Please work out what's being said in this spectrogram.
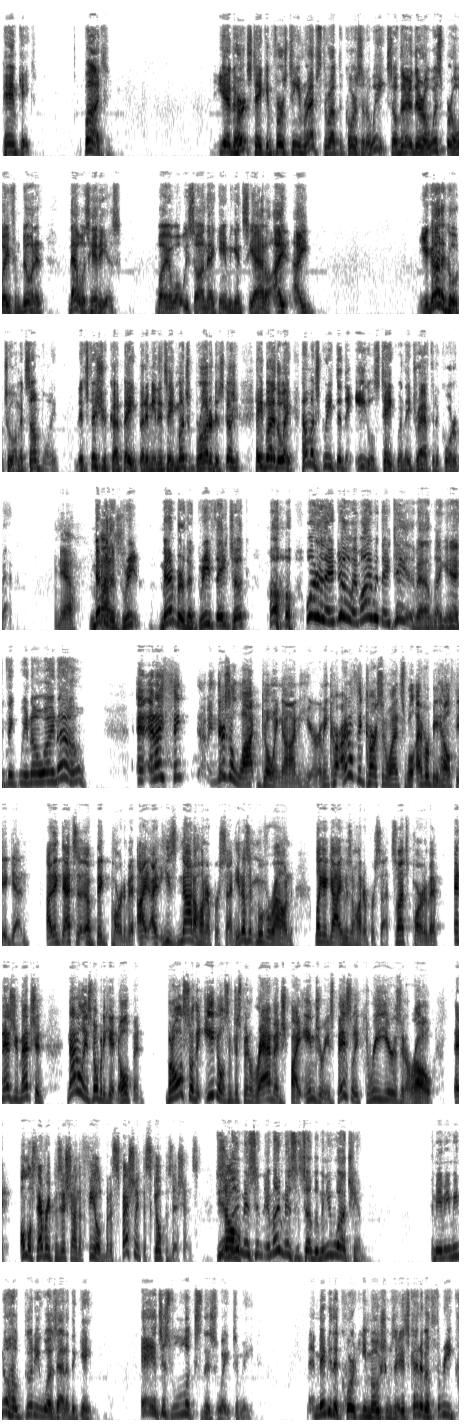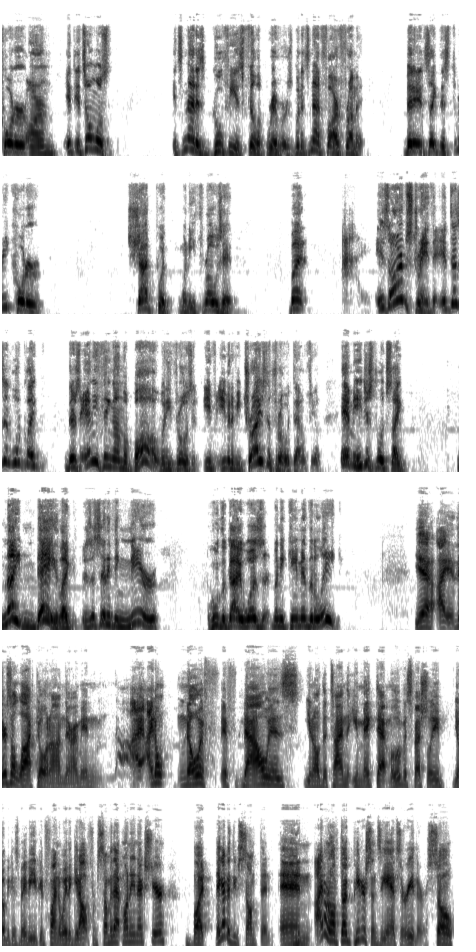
pancakes. But you had Hurts taking first team reps throughout the course of the week, so they're they're a whisper away from doing it. That was hideous. By what we saw in that game against Seattle, I I you got to go to them at some point it's Fisher cut bait, but I mean, it's a much broader discussion. Hey, by the way, how much grief did the Eagles take when they drafted a quarterback? Yeah. Remember no, the grief? Remember the grief they took? Oh, what are they doing? Why would they take it? Well, like, I think we know why now. And, and, I think, I mean, there's a lot going on here. I mean, Car- I don't think Carson Wentz will ever be healthy again. I think that's a big part of it. I, I he's not 100%. He doesn't move around like a guy who's 100%. So that's part of it. And as you mentioned, not only is nobody getting open, but also the Eagles have just been ravaged by injuries basically three years in a row at almost every position on the field, but especially at the skill positions. Dude, so, am I missing? Am I missing something when you watch him? I mean, we know how good he was out of the gate. It just looks this way to me. Maybe the quirky motions. It's kind of a three-quarter arm. It, it's almost. It's not as goofy as Philip Rivers, but it's not far from it but it's like this three quarter shot put when he throws it. But his arm strength, it doesn't look like there's anything on the ball when he throws it, even if he tries to throw it downfield. I mean, he just looks like night and day. Like, is this anything near who the guy was when he came into the league? Yeah, I there's a lot going on there. I mean, I, I don't know if if now is you know the time that you make that move, especially you know because maybe you could find a way to get out from some of that money next year. But they got to do something, and mm. I don't know if Doug Pederson's the answer either. So,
